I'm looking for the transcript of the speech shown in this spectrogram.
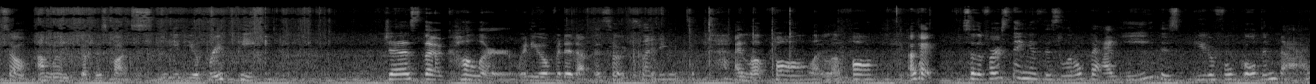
So I'm gonna pick up this box and give you a brief peek just the color when you open it up is so exciting. I love fall, I love fall. Okay, so the first thing is this little baggie, this beautiful golden bag.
